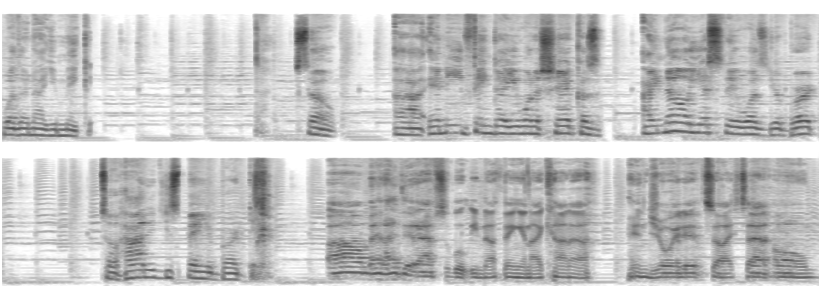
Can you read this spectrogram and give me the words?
whether or not you make it. So, uh, anything that you want to share? Because I know yesterday was your birthday. So, how did you spend your birthday? Um, and I did absolutely nothing, and I kind of enjoyed it. So I sat home,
